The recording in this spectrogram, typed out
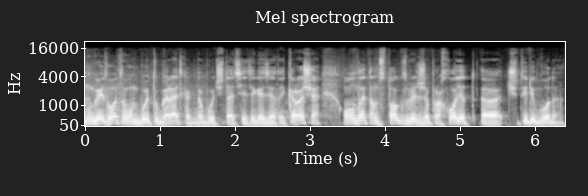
Он говорит, вот он будет угорать, когда будет читать все эти газеты. И, короче, он в этом Стоксбридже проходит э, 4 года.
